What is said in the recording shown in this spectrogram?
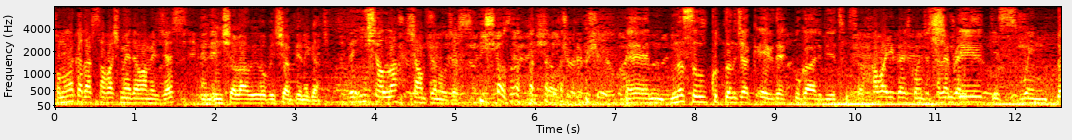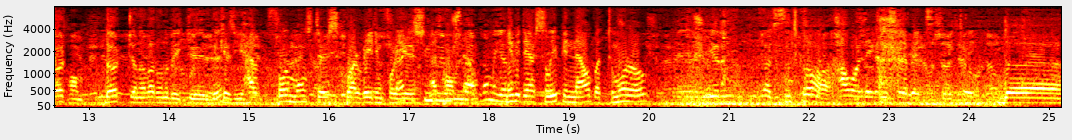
sonuna kadar savaşmaya devam edeceğiz. And inshallah we will be champion again. Ve inşallah şampiyon olacağız. Ee, nasıl kutlanacak evde bu galibiyet? So how are you guys going to celebrate Şimdi this win Dört, at home? dört canavar onu bekliyor evde. Because you have four monsters who are waiting for you at home now. Maybe they are sleeping now, but tomorrow, Ee, yarın acısını how are they going to celebrate the victory? The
